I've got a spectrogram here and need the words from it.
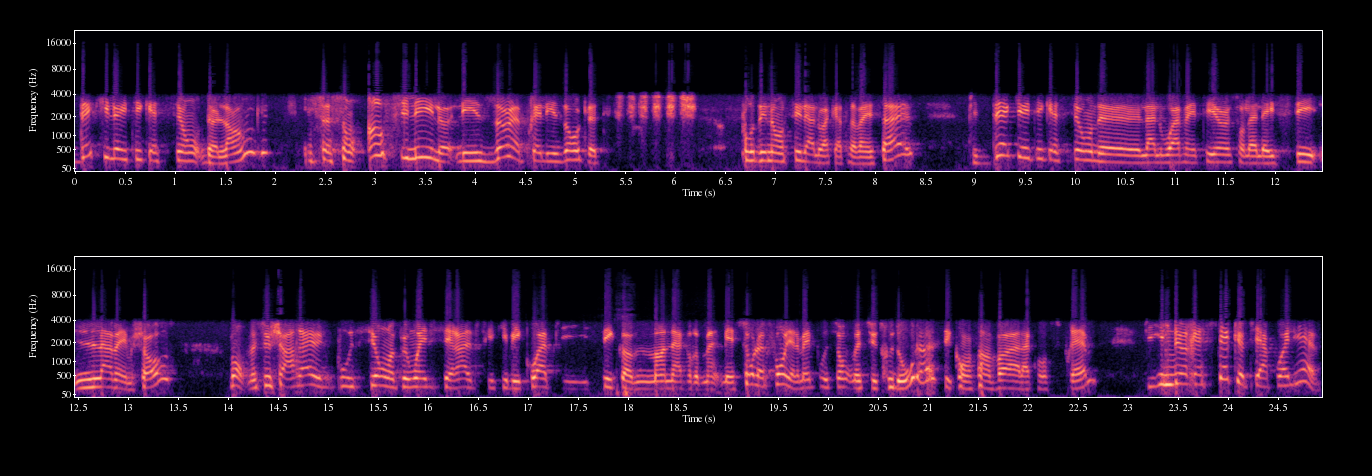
Dès qu'il a été question de langue, ils se sont enfilés là, les uns après les autres là, pour dénoncer la loi 96. Puis dès qu'il a été question de la loi 21 sur la laïcité, la même chose. Bon, M. Charest a une position un peu moins viscérale puisqu'il est québécois, puis c'est comme en avril. Mais sur le fond, il a la même position que M. Trudeau, là, c'est qu'on s'en va à la Cour suprême. Puis il ne restait que Pierre Poilievre,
